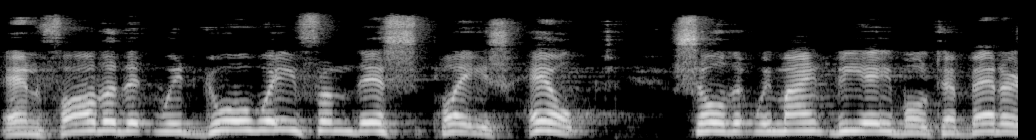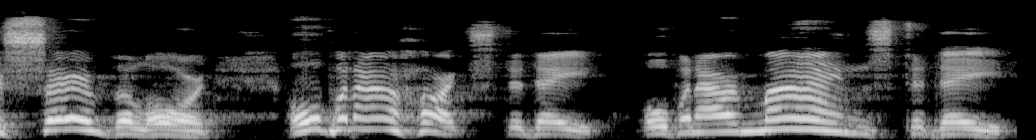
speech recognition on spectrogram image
And Father, that we'd go away from this place helped so that we might be able to better serve the Lord. Open our hearts today. Open our minds today.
